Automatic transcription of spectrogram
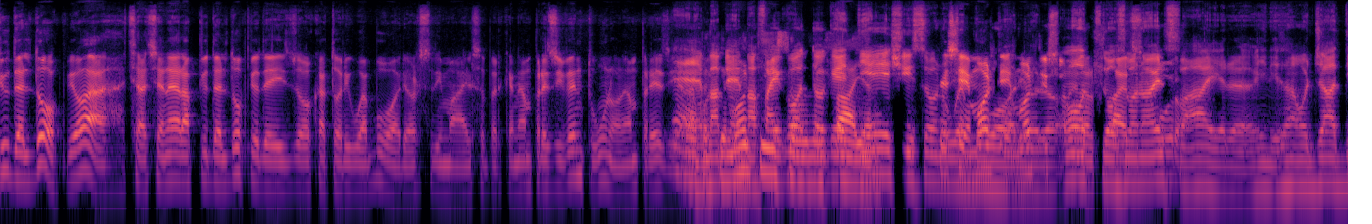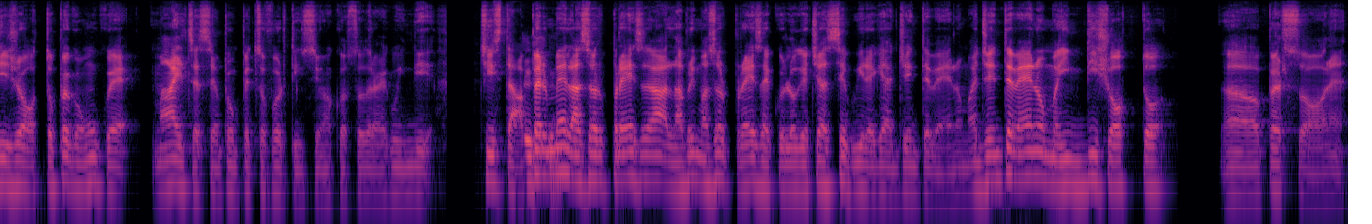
più del doppio, eh. cioè ce n'era più del doppio dei giocatori Web Warriors di Miles perché ne hanno presi 21, ne hanno presi. Eh, eh. vabbè, ma fai conto che Fire. 10 sono Sì, sì, web molti- warrior, molti sono 8 nel Fire, sono. Hellfire, quindi siamo già a 18. Poi comunque Miles è sempre un pezzo fortissimo a costo 3, quindi ci sta. Sì, per sì. me la sorpresa, la prima sorpresa è quello che c'è a seguire che è Agente Venom. Agente Venom in 18 eh, persone,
